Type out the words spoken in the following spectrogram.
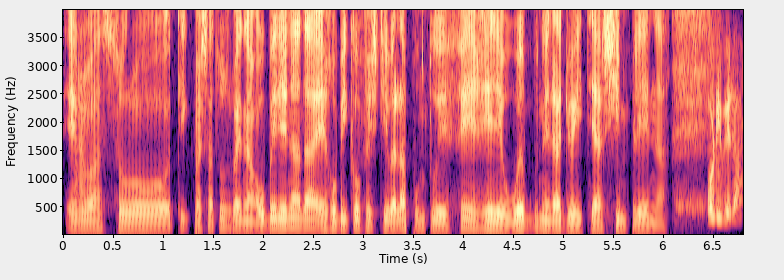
ero azotik pasatuz, baina oberena da aerobikofestivala.f ere webgunera joaitea simpleena. Hori bera.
